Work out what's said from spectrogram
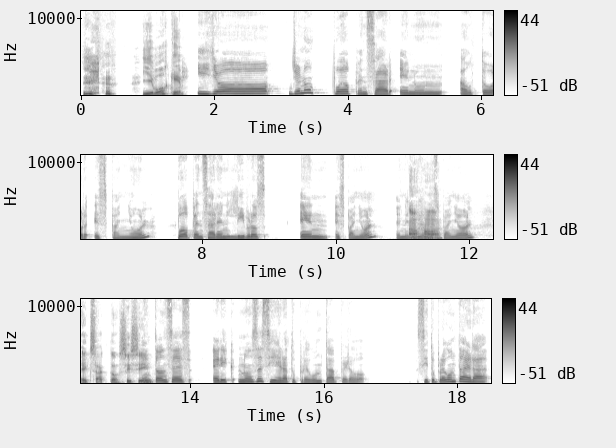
¿Y vos qué? Y yo, yo no puedo pensar en un autor español, puedo pensar en libros en español, en el idioma español. Exacto, sí, sí. Entonces, Eric, no sé si era tu pregunta, pero si tu pregunta era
